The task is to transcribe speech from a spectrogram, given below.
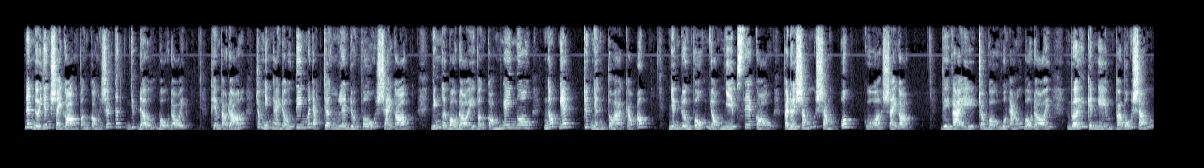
nên người dân Sài Gòn vẫn còn rất thích giúp đỡ bộ đội. Thêm vào đó, trong những ngày đầu tiên mới đặt chân lên đường phố Sài Gòn, những người bộ đội vẫn còn ngây ngô, ngốc nghếch trước những tòa cao ốc, những đường phố nhộn nhịp xe cộ và đời sống sầm uất của Sài Gòn. Vì vậy, trong bộ quần áo bộ đội, với kinh nghiệm và vốn sống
